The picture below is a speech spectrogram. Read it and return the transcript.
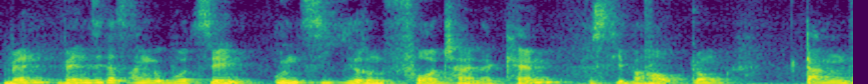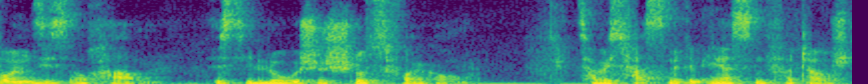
Wenn, wenn Sie das Angebot sehen und Sie Ihren Vorteil erkennen, ist die Behauptung, dann wollen Sie es auch haben. Ist die logische Schlussfolgerung. Jetzt habe ich es fast mit dem ersten vertauscht.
